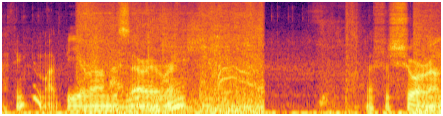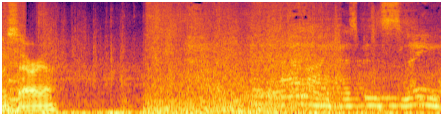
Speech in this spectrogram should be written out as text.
I think they might be around this area, right? They're for sure around this area. Has been slain.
